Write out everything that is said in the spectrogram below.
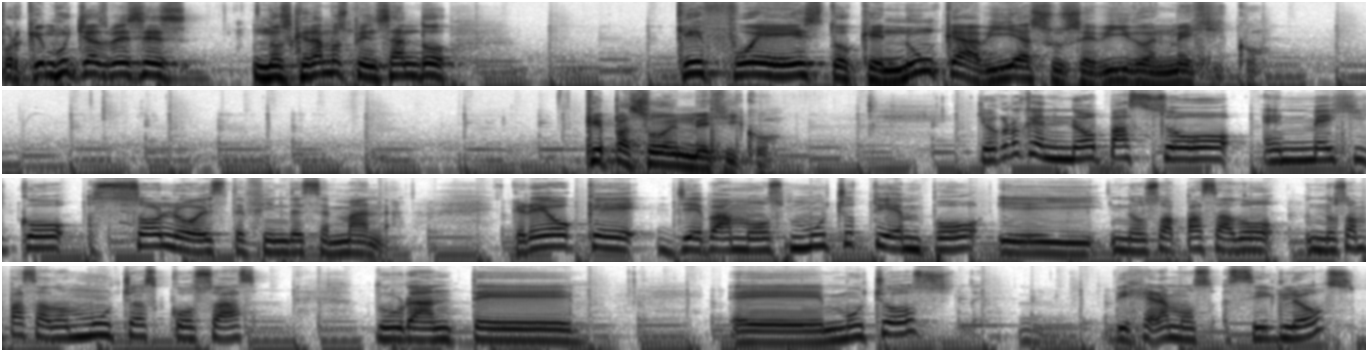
Porque muchas veces nos quedamos pensando, ¿qué fue esto que nunca había sucedido en México? ¿Qué pasó en México? Yo creo que no pasó en México solo este fin de semana. Creo que llevamos mucho tiempo y nos, ha pasado, nos han pasado muchas cosas durante eh, muchos, dijéramos, siglos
